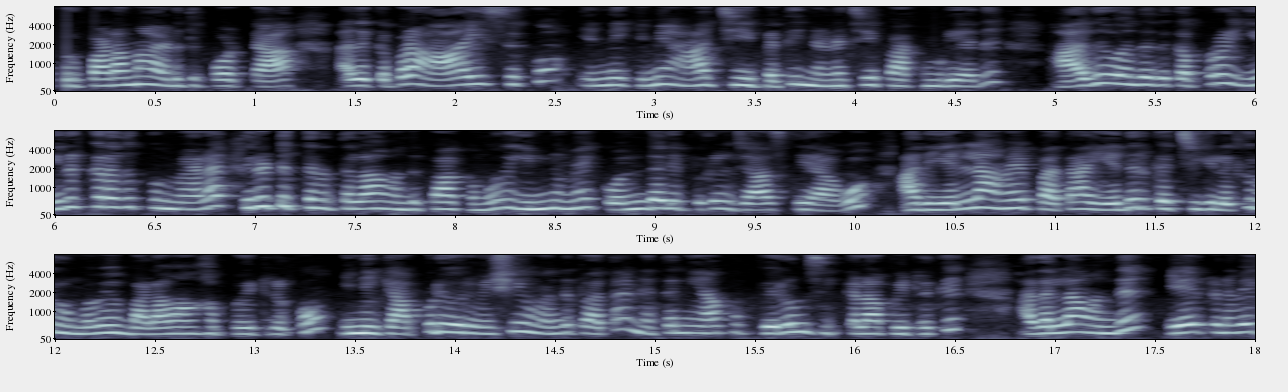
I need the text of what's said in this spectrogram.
ஒரு படமா எடுத்து போட்டா அதுக்கப்புறம் ஆயுசுக்கும் என்னைக்குமே ஆட்சியை பத்தி நினைச்சே பார்க்க முடியாது. அது வந்ததுக்கு அப்புறம் இருக்கிறதுக்கும் மேல திருட்டுத்தனத்தெல்லாம் வந்து பார்க்கும்போது இன்னுமே கொந்தளிப்புகள் ஜாஸ்தியாகும். அது எல்லாமே பார்த்தா எதிர்க்கட்சிகளுக்கு ரொம்பவே பலமாக போயிட்டு இருக்கும் இன்னைக்கு அப்படி ஒரு விஷயம் வந்து பார்த்தா நெத்தனியாக்கு பெரும் சிக்கலா போயிட்டு இருக்கு அதெல்லாம் வந்து ஏற்கனவே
